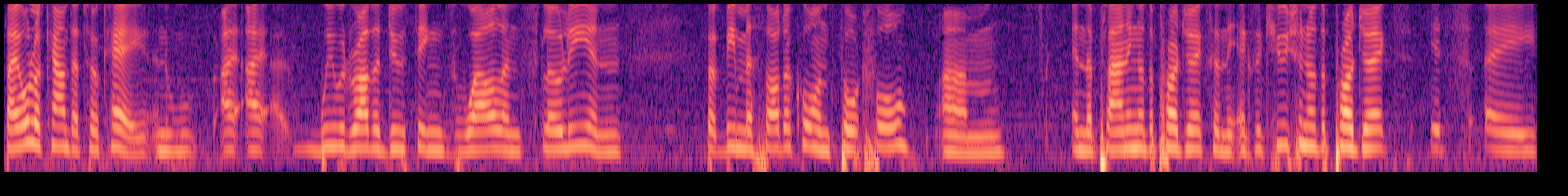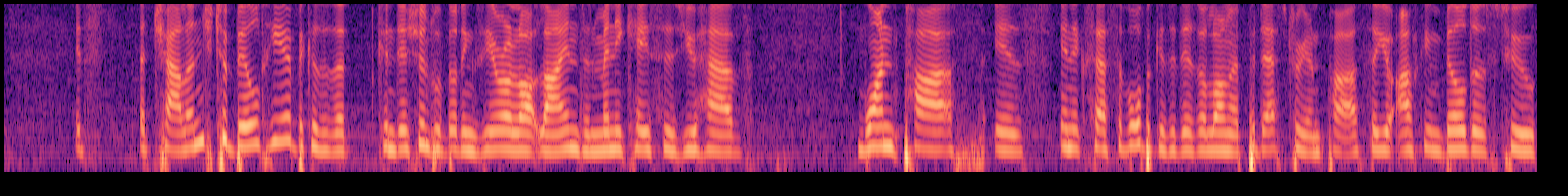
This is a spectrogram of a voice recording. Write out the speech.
by all account, that's okay. And w- I, I, we would rather do things well and slowly, and but be methodical and thoughtful um, in the planning of the projects and the execution of the project. It's a it's a challenge to build here because of the conditions. We're building zero lot lines. In many cases, you have one path is inaccessible because it is along a pedestrian path. So you're asking builders to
